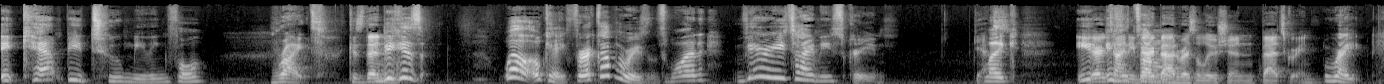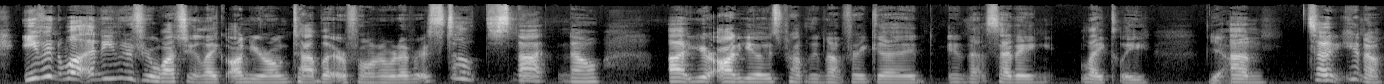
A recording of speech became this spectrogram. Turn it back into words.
it can't be too meaningful Right. Cuz then because well, okay, for a couple reasons. One, very tiny screen. yes. Like very tiny, very on- bad resolution, bad screen. Right. Even well, and even if you're watching it like on your own tablet or phone or whatever, it's still just not no. Uh, your audio is probably not very good in that setting, likely. Yeah. Um, so you know,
